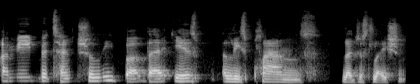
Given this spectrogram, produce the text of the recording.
I mean, potentially, but there is at least planned legislation.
